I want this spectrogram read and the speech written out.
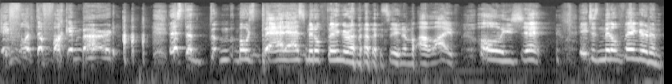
he flipped a fucking bird. That's the most badass middle finger I've ever seen in my life. Holy shit. He just middle fingered him.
